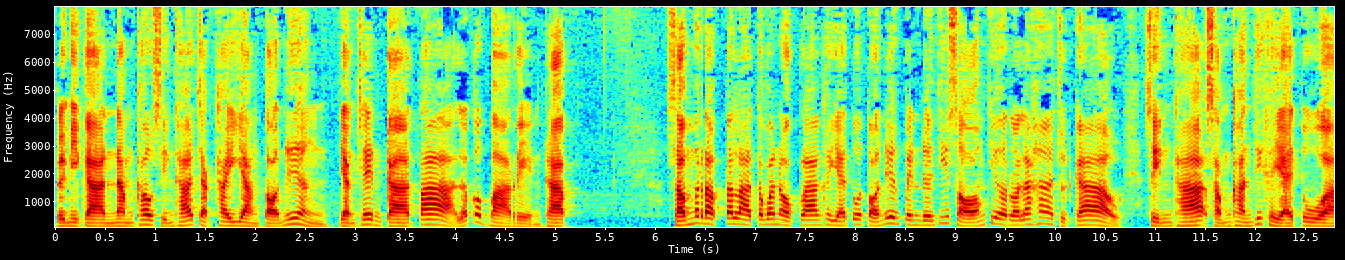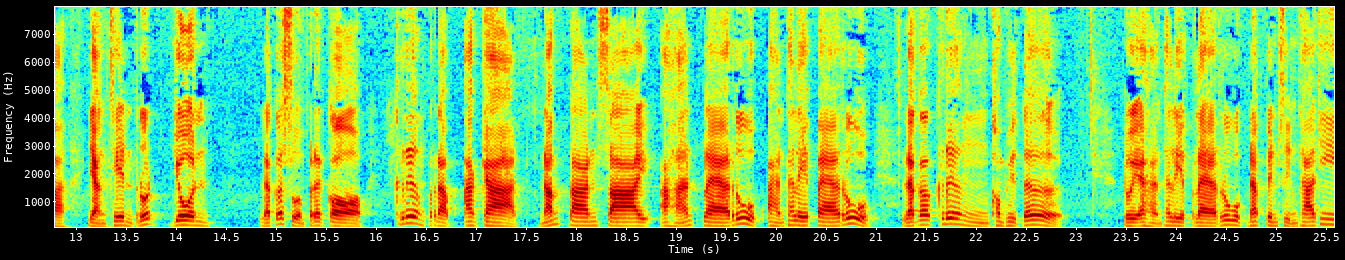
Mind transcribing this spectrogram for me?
โดยมีการนำเข้าสินค้าจากไทยอย่างต่อเนื่อง อย่างเช่น กาตาร์แล้วก็บาเรนครับสำหรับตลาดตะวันออกกลางขยายตัวต่อเนื่องเป็นเดือนที่ 2 ที่ร้อยละ 5.9 สินค้าสำคัญที่ขยายตัว อย่างเช่น รถยนต์ แล้วก็ส่วนประกอบ เครื่องปรับอากาศ น้ำตาลทราย อาหารแปรรูป อาหารทะเลแปรรูป แล้วก็เครื่องคอมพิวเตอร์ โดยอาหารทะเลแปรรูปนับเป็นสินค้าที่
